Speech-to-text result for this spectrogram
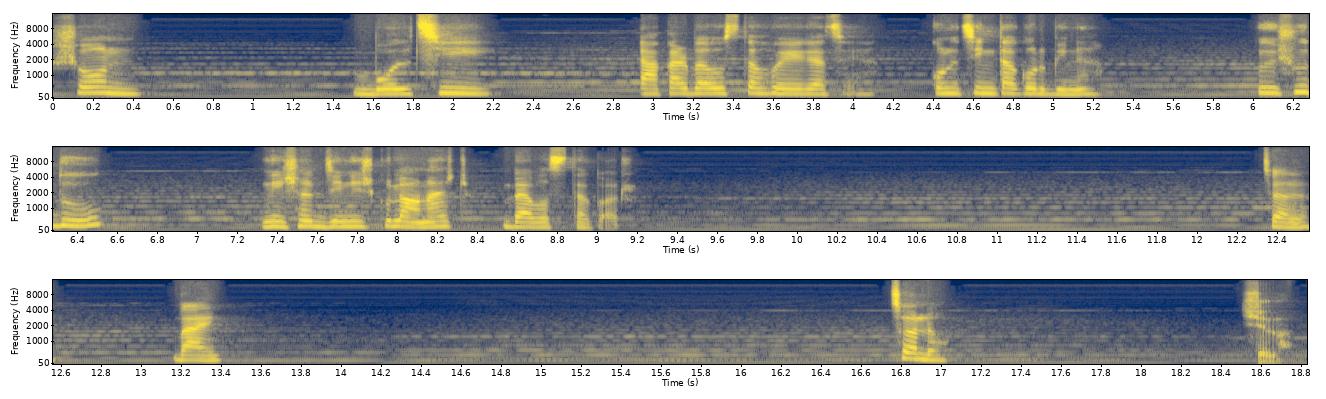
শোন বলছি টাকার ব্যবস্থা হয়ে গেছে কোনো চিন্তা করবি না। তুই শুধু নেশার জিনিসগুলো আনার ব্যবস্থা কর। চল বাই চলো। চলো।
